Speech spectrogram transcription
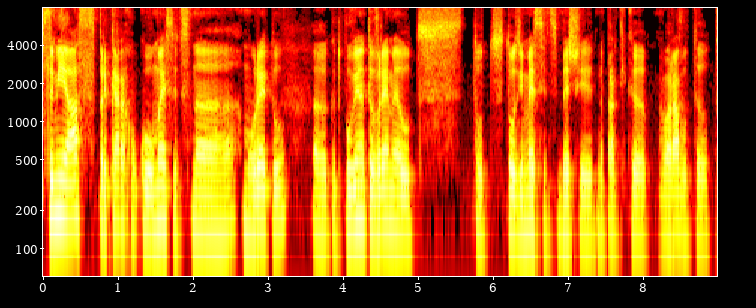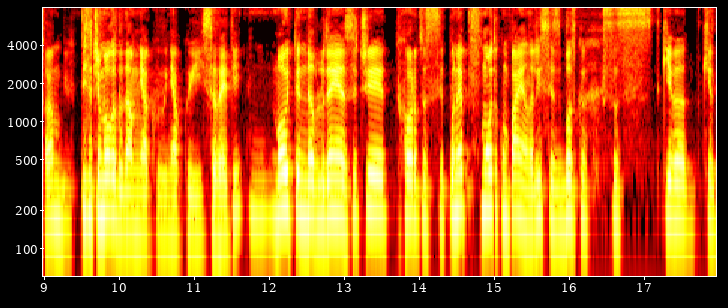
самия аз прекарах около месец на морето, като половината време от от този месец беше на практика работа от това. Мисля, че мога да дам някои, някои съвети. Моите наблюдения са, че хората се, поне в моята компания, нали, се сблъсках с такива, такива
